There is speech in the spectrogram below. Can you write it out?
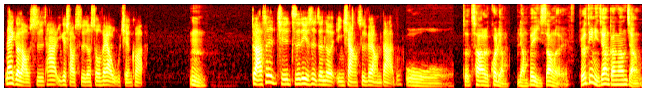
那个老师他一个小时的收费要五千块，嗯，对啊，所以其实资历是真的影响是非常大的。哦，这差了快两两倍以上了诶。可是听你这样刚刚讲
